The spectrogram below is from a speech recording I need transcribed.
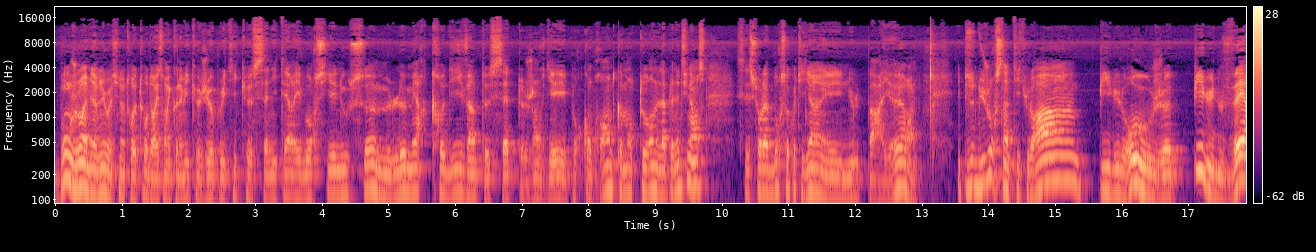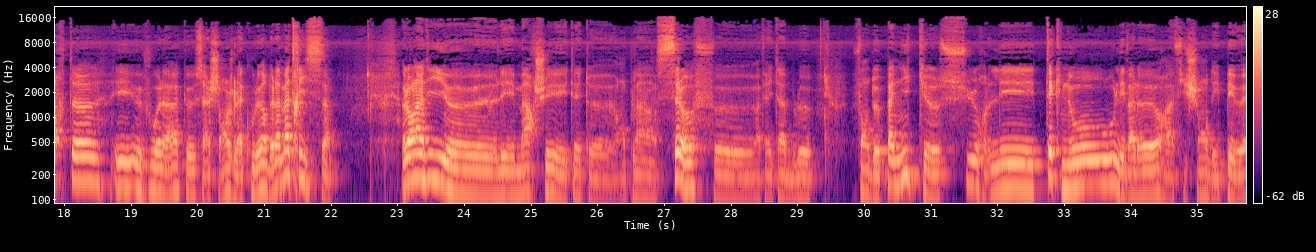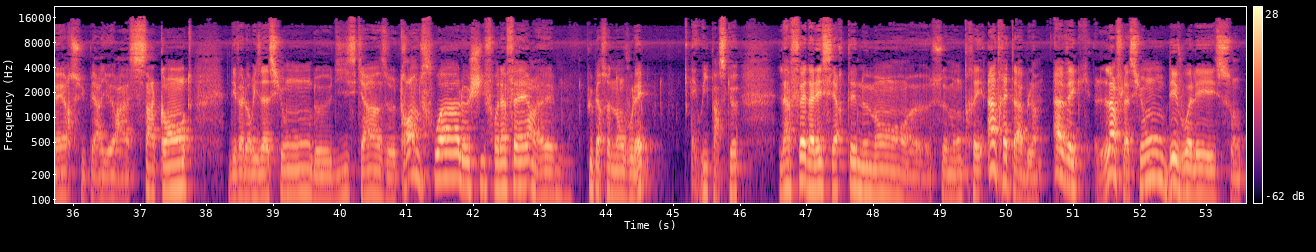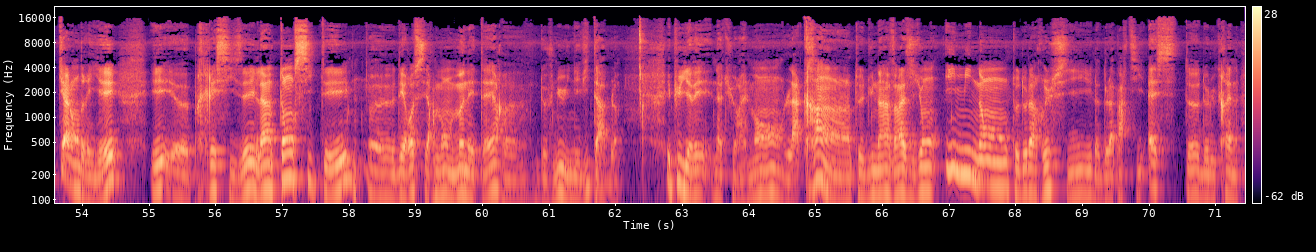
Bonjour et bienvenue, voici notre tour d'horizon économique, géopolitique, sanitaire et boursier. Nous sommes le mercredi 27 janvier pour comprendre comment tourne la planète finance, c'est sur la bourse au quotidien et nulle part ailleurs. L'épisode du jour s'intitulera Pilule rouge, pilule verte et voilà que ça change la couleur de la matrice. Alors lundi, euh, les marchés étaient euh, en plein sell-off, euh, un véritable vent de panique sur les technos, les valeurs affichant des PER supérieurs à 50, des valorisations de 10, 15, 30 fois le chiffre d'affaires. Plus personne n'en voulait. Et oui, parce que la Fed allait certainement euh, se montrer intraitable avec l'inflation, dévoiler son calendrier et euh, préciser l'intensité euh, des resserrements monétaires devenus inévitables. Et puis il y avait naturellement la crainte d'une invasion imminente de la Russie, de la partie est de l'Ukraine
